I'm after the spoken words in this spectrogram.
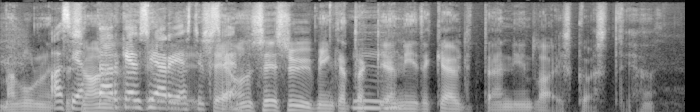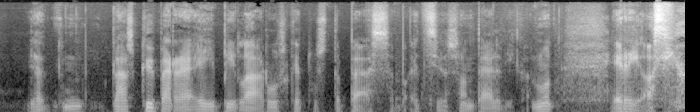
Mä luulen, että Asiat se on, se on se syy, minkä takia mm. niitä käytetään niin laiskasti. Ja ja taas kypärä ei pilaa rusketusta päässä, paitsi jos on pälvika. Mutta eri asia.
